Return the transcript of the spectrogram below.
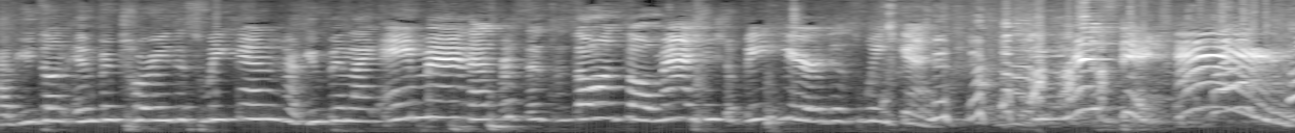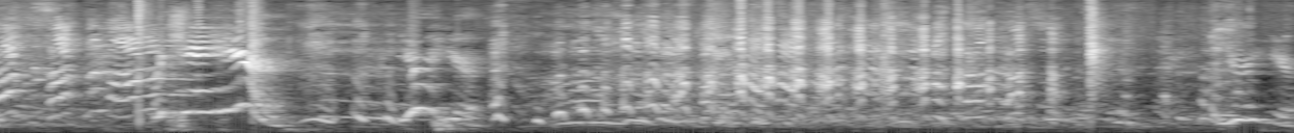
Have you done inventory this weekend? Have you been like, Amen, that's for Sister So and so. Man, she should be here this weekend. she missed it. Mm. But she ain't here. You're here. You're here.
